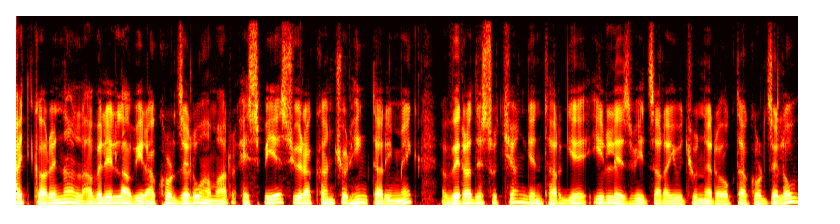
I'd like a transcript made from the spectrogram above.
Այդ կարենալ ավելի լավ իրակորձելու համար SPS յուրաքանչյուր 5 տարի մեկ վերադեսության կենթարգե իր լեզվի ծառայությունները օգտագործելով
